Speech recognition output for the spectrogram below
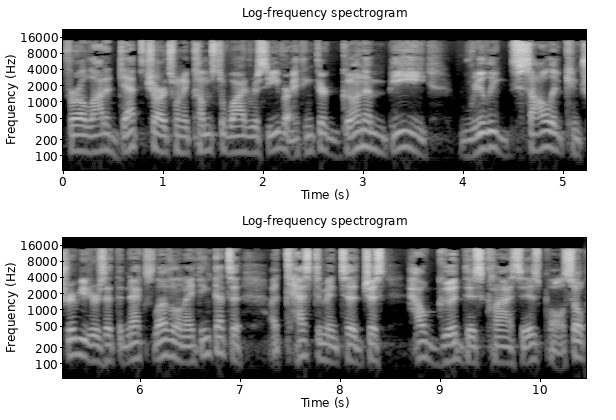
for a lot of depth charts when it comes to wide receiver. I think they're going to be really solid contributors at the next level. And I think that's a, a testament to just how good this class is, Paul. So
